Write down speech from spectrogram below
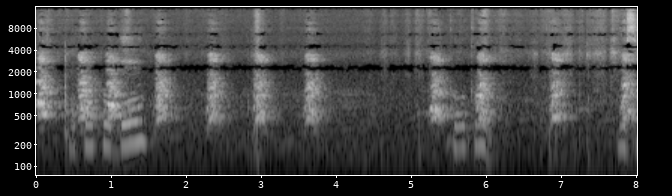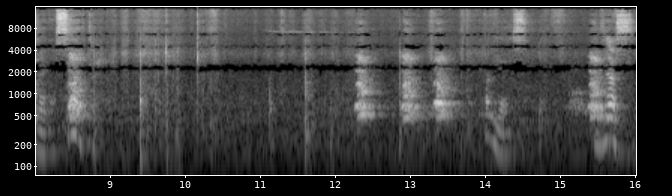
é para poder colocar. Deixa eu ver se vai dar certo. Aliás, fazer assim.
